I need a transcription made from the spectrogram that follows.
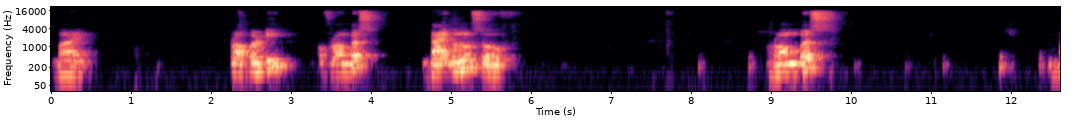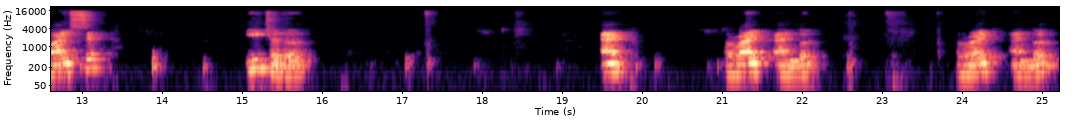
by property of rhombus diagonals of rhombus bisect each other at right angle. Right angle.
